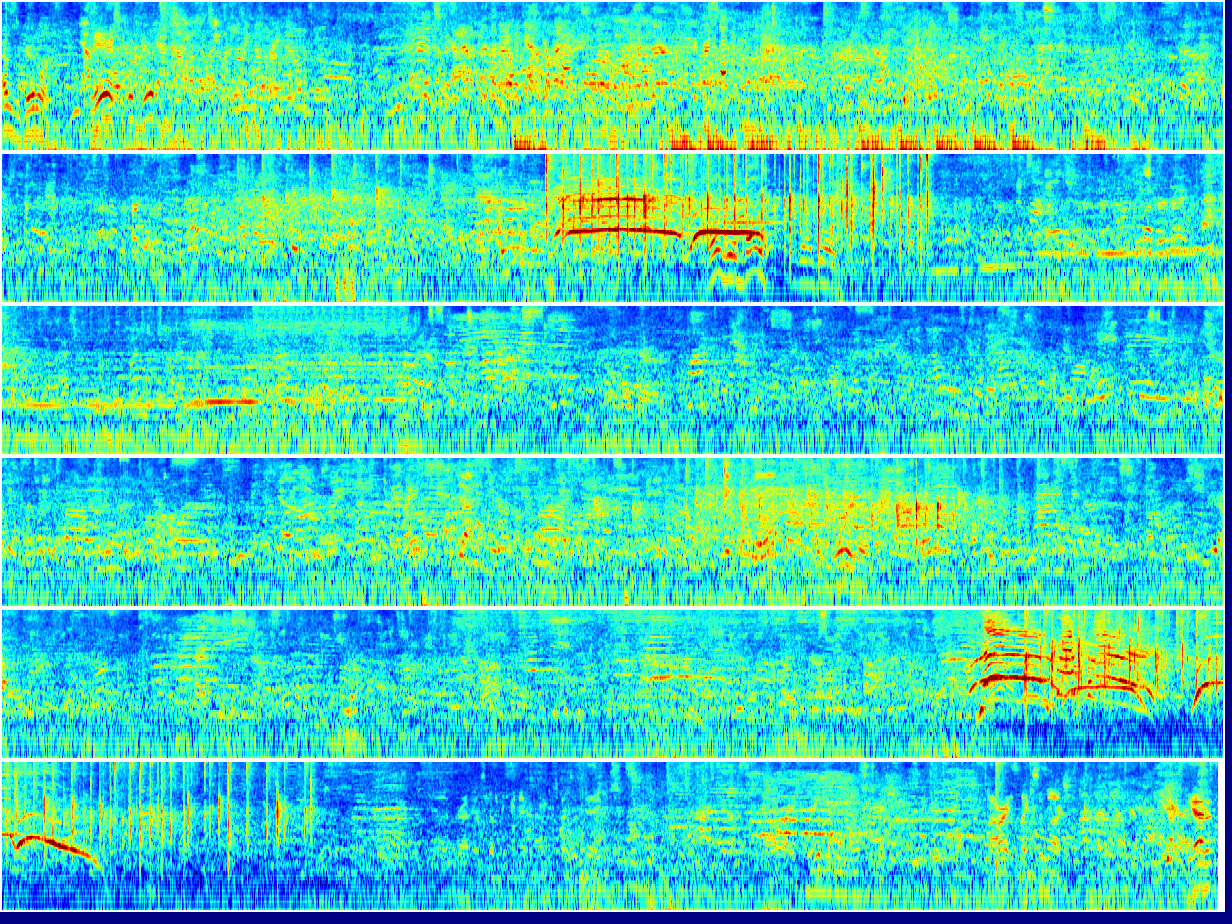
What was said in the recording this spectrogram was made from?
That was a good one. Yeah, yeah she did good. Yeah. God. That's really good. Thanks so much. You Got it.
